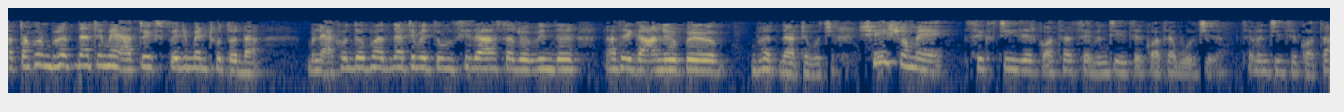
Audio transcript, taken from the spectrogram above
আর তখন ভরতনাট্যমে এত এক্সপেরিমেন্ট হতো না। মানে এখন তো ভরতনাট্যমে তুলসীদাস আর রবীন্দ্রনাথের গানের উপরে ভরতনাট্যম হচ্ছে। সেই সময় সিক্সটিজ এর কথা সেভেন্টিজ এর কথা বলছিলাম সেভেন্টিজ এর কথা।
